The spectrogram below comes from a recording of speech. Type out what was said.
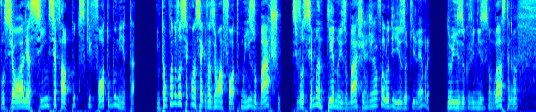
Você olha assim e você fala, putz, que foto bonita. Então quando você consegue fazer uma foto com ISO baixo, se você manter no ISO baixo, a gente já falou de ISO aqui, lembra? Do ISO que o Vinícius não gosta. Nossa.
